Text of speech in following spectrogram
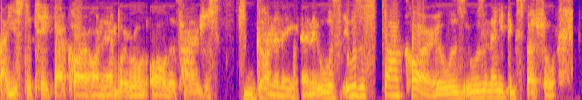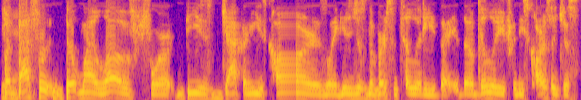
I used to take that car on Amboy Road all the time, just gunning. And it was it was a stock car. It was it wasn't anything special. But Yeah. that's what built my love for these Japanese cars. Like it's just the versatility, the the ability for these cars to just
